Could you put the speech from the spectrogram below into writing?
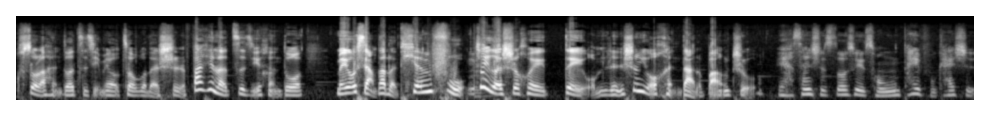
做了很多自己没有做过的事，发现了自己很多。没有想到的天赋，这个是会对我们人生有很大的帮助。哎呀，三十多岁从佩服开始，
